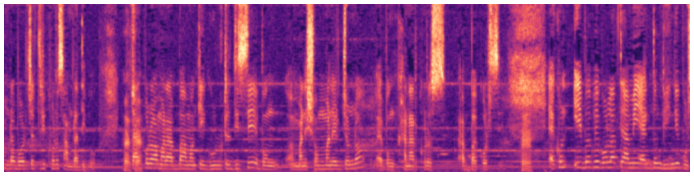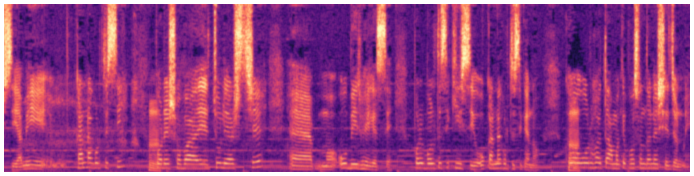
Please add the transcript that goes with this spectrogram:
আমরা বরযাত্রী খরচ আমরা দিব। আচ্ছা। তারপরও আমার আব্বা আমাকে গুলটে দিছে এবং মানে সম্মানের জন্য এবং খানার খরচ আব্বা করছে। এখন এইভাবে বলাতে আমি একদম ভেঙে পড়ছি। আমি কান্না করতেছি। পরে সবাই চলে আসছে ও বের হয়ে গেছে। পরে বলতেছে কি হয়েছে ও কান্না করতেছে কেন? ওর হয়তো আমাকে পছন্দ না সেজন্যে।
